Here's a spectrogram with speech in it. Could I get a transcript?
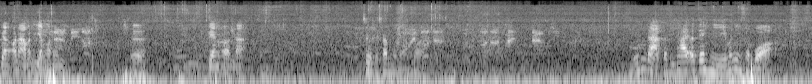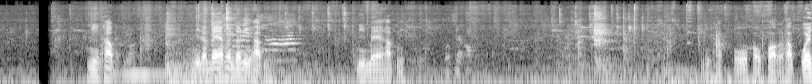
แบงเอาหนามันเอียงมาทางนี้เออแบ่งเอาหนาเชื่อไปซ้ำหนึ่งอย่างว่าหมุนดาดกับสีท้ายเอาแต่หีมันนี่สบอนี่ครับ นี่ละแม่เพิ่อนตัวนี้ครับ นี่แม่ครับนี่ นี่ครับ โอ้เขาคอกแล้วครับโอ้ย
